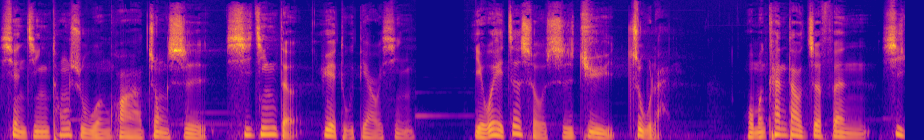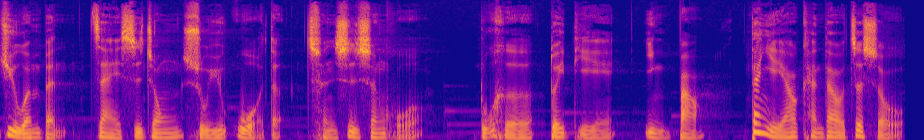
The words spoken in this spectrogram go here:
现今通俗文化重视吸睛的。阅读调性也为这首诗句助燃。我们看到这份戏剧文本在诗中属于我的城市生活如何堆叠引爆，但也要看到这首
